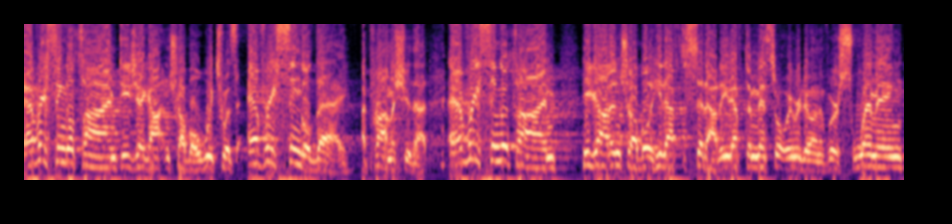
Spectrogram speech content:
Every single time DJ got in trouble, which was every single day, I promise you that. Every single time he got in trouble, he'd have to sit out. He'd have to miss what we were doing. If we were swimming,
